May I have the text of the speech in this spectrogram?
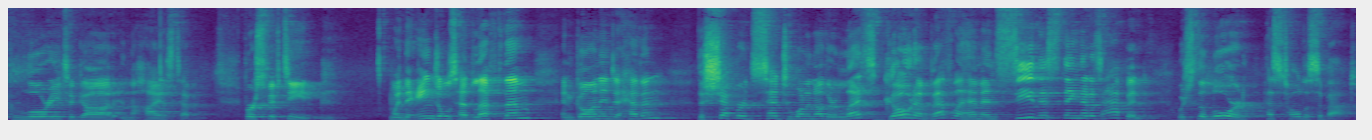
glory to God in the highest heaven. Verse 15. When the angels had left them and gone into heaven, the shepherds said to one another, Let's go to Bethlehem and see this thing that has happened, which the Lord has told us about.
